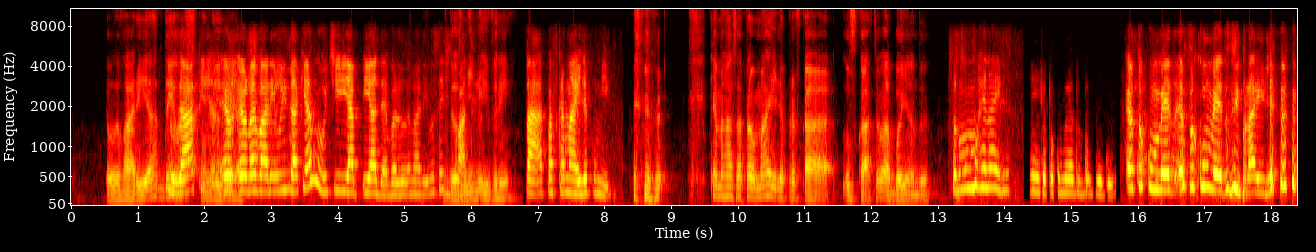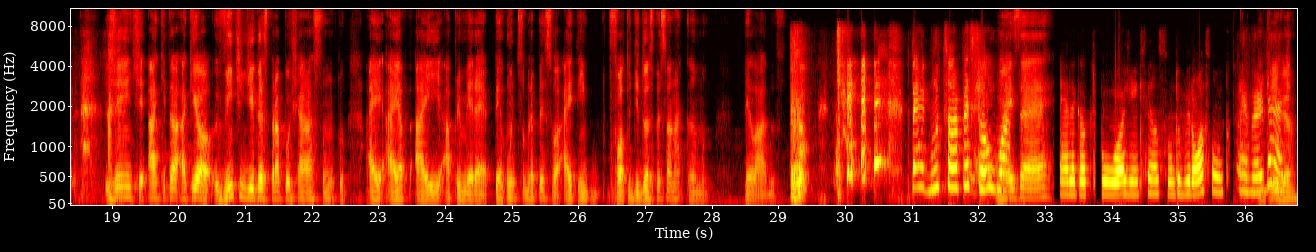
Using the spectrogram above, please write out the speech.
Eu levaria Deus. Isaac, eu, eu levaria o Isaac e a Nute e a, e a Débora. Eu levaria vocês Deus quatro. me livre. Pra, pra ficar na ilha comigo. Quer me arrastar pra uma ilha pra ficar os quatro lá boiando? Todo mundo morrer na ilha. Gente, eu tô com medo do Google. Eu tô com medo, eu tô com medo de ir pra ilha. Gente, aqui tá, aqui ó, 20 dicas pra puxar assunto. Aí, aí, a- aí a primeira é pergunte sobre a pessoa. Aí tem foto de duas pessoas na cama, pelados. Pergunte sobre a pessoa. Mas é É legal que, tipo, a gente sem assunto virou um assunto. É verdade. incrível.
